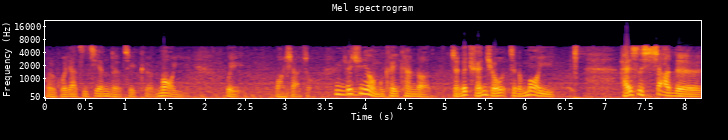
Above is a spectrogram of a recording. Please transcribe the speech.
或者国家之间的这个贸易会往下走。所以去年我们可以看到，整个全球这个贸易还是下的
